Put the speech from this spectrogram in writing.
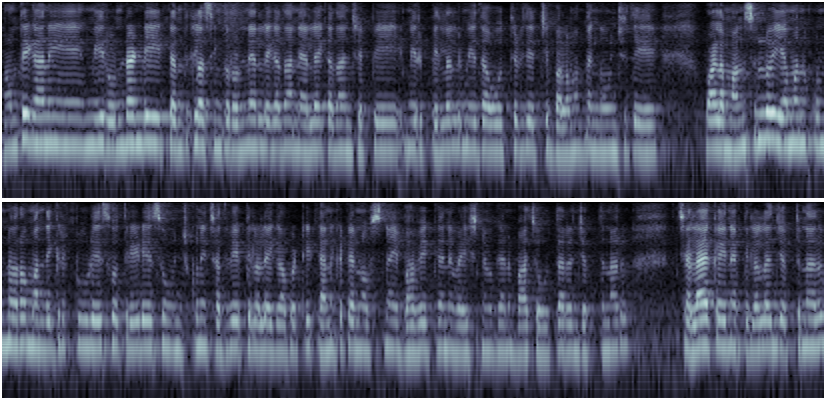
అంతేగాని మీరు ఉండండి టెన్త్ క్లాస్ ఇంకా రెండు నెలలే కదా నెలే కదా అని చెప్పి మీరు పిల్లల మీద ఒత్తిడి తెచ్చి బలవంతంగా ఉంచితే వాళ్ళ మనసుల్లో ఏమనుకుంటున్నారో మన దగ్గర టూ డేస్ త్రీ డేస్ ఉంచుకుని చదివే పిల్లలే కాబట్టి టెన్కి టెన్ వస్తున్నాయి భవిక్ కానీ వైష్ణవి కానీ బాగా చదువుతారని చెప్తున్నారు చలాకైన పిల్లలని చెప్తున్నారు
